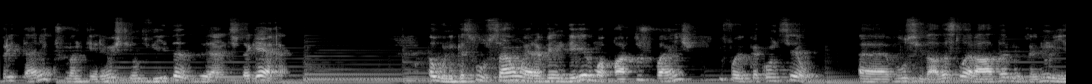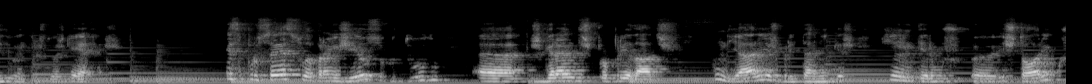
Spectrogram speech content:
britânicos manterem o estilo de vida de antes da guerra. A única solução era vender uma parte dos bens e foi o que aconteceu, a velocidade acelerada no Reino Unido entre as duas guerras. Esse processo abrangeu, sobretudo, as grandes propriedades fundiárias britânicas que, em termos uh, históricos,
